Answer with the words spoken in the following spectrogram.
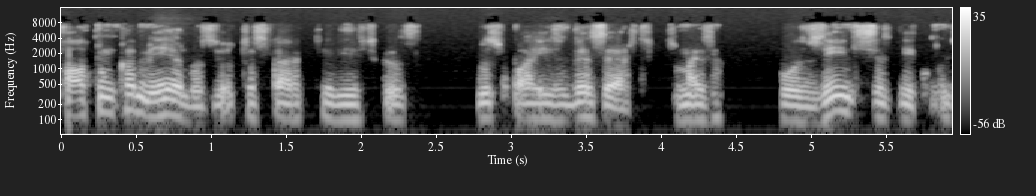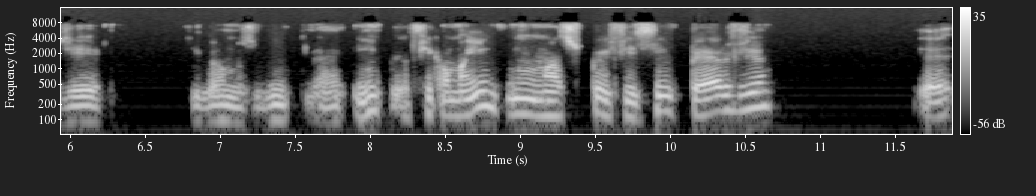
faltam camelos e outras características dos países desérticos, mas os índices de, de digamos, é, fica uma, uma superfície impérvia, é,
